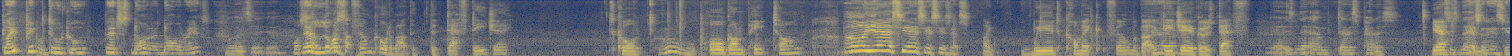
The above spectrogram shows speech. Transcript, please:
blind people don't go. They're just not at normal raves. well, that's it. Yeah. What's They're that, looking- what's that film called about the, the deaf DJ? It's called All Gone Pete Tong. Oh yes, yes, yes, yes, yes. Like weird comic film about a DJ who goes deaf. Yeah, isn't it um, Dennis Pennis? Yeah. What's his name? Yes, it is. Yeah.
